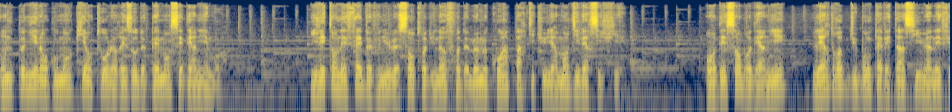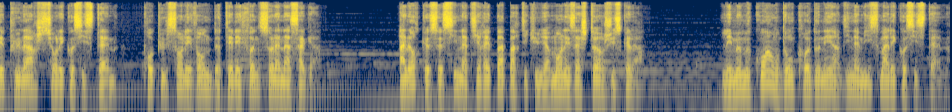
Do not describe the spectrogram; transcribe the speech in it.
on ne peut nier l'engouement qui entoure le réseau de paiement ces derniers mois. Il est en effet devenu le centre d'une offre de memecoins particulièrement diversifiée. En décembre dernier, l'airdrop du Bonk avait ainsi eu un effet plus large sur l'écosystème, propulsant les ventes de téléphones Solana Saga. Alors que ceci n'attirait pas particulièrement les acheteurs jusque-là. Les memecoins ont donc redonné un dynamisme à l'écosystème.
